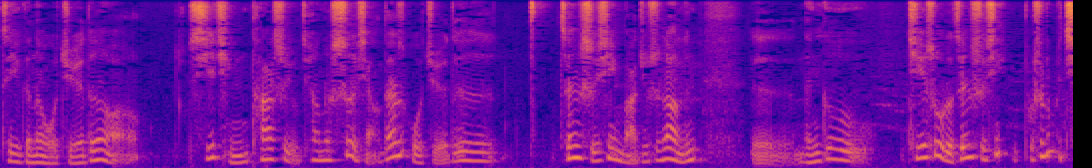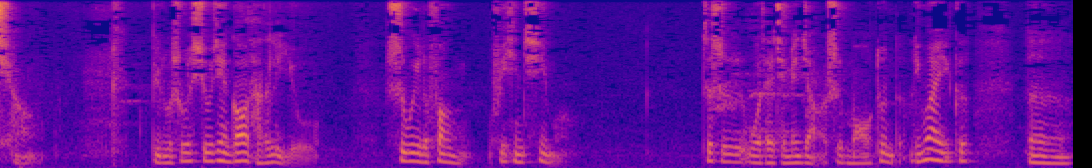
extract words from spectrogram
这个呢，我觉得啊。西秦他是有这样的设想，但是我觉得真实性吧，就是让人呃能够接受的真实性不是那么强。比如说修建高塔的理由是为了放飞行器吗？这是我在前面讲是矛盾的。另外一个，嗯，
